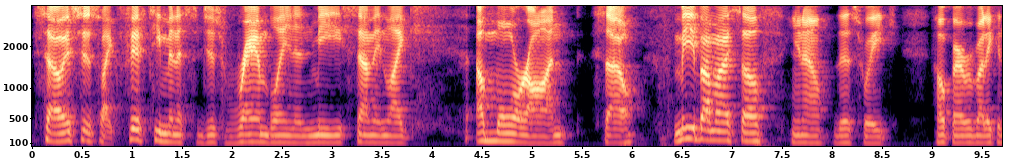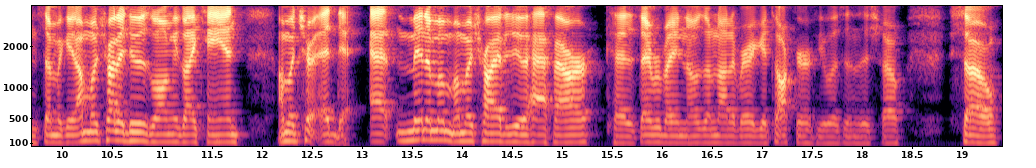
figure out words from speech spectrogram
So it's just like 15 minutes of just rambling and me sounding like a moron. So me by myself, you know, this week. Hope everybody can stomach it. I'm gonna try to do as long as I can. I'm gonna try at, at minimum. I'm gonna try to do a half hour because everybody knows I'm not a very good talker if you listen to this show. So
